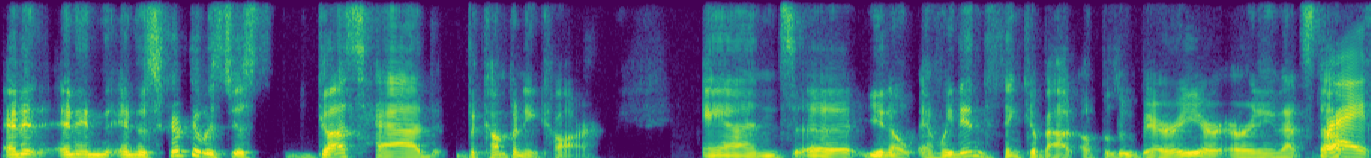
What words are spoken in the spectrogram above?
And it, and in, in the script, it was just Gus had the company car. And uh, you know, and we didn't think about a blueberry or, or any of that stuff. right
